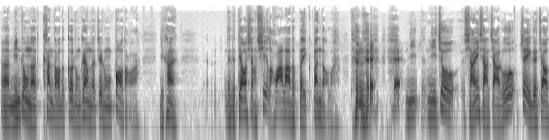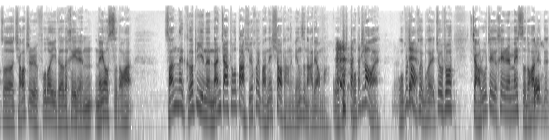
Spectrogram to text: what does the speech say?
呃，民众呢看到的各种各样的这种报道啊，你看那个雕像稀里哗啦的被扳倒了，对不对？对，对你你就想一想，假如这个叫做乔治·弗洛伊德的黑人没有死的话，咱那隔壁呢，南加州大学会把那校长的名字拿掉吗？我不我不知道哎。我不知道会不会，就是说，假如这个黑人没死的话，这个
